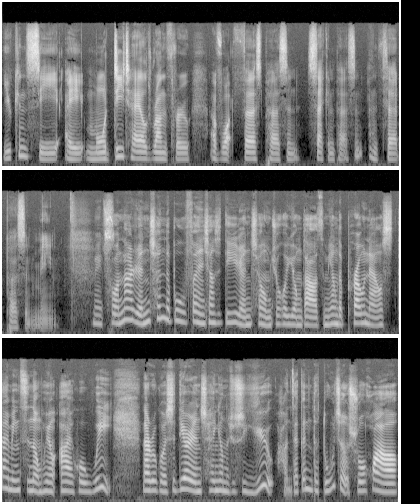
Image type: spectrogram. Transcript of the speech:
you can see a more detailed run through of what first person, second person, and third person mean. 没错，那人称的部分，像是第一人称，我们就会用到怎么样的 pronouns？代名词呢，我们会用 I 或 we。那如果是第二人称，用的就是 you。好，你在跟你的读者说话哦。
